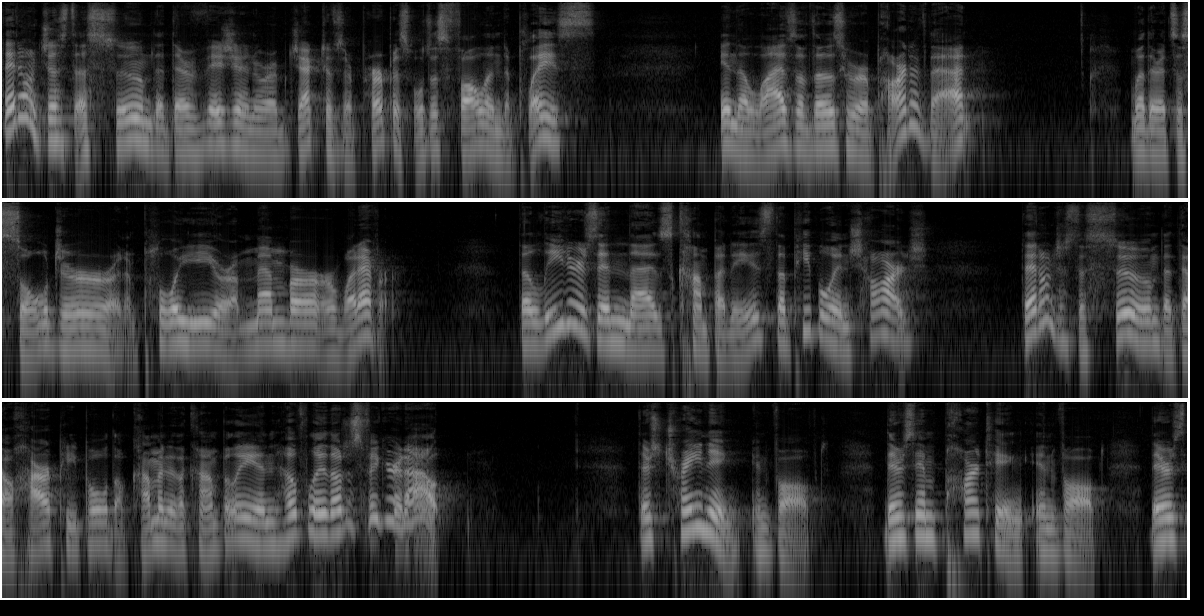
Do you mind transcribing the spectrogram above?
They don't just assume that their vision or objectives or purpose will just fall into place in the lives of those who are a part of that, whether it's a soldier or an employee or a member or whatever. The leaders in those companies, the people in charge, they don't just assume that they'll hire people, they'll come into the company, and hopefully they'll just figure it out. There's training involved, there's imparting involved, there's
